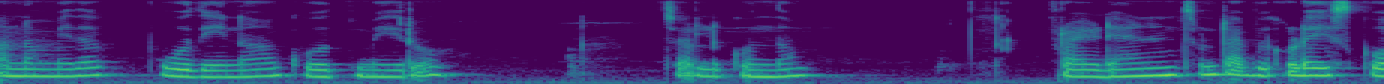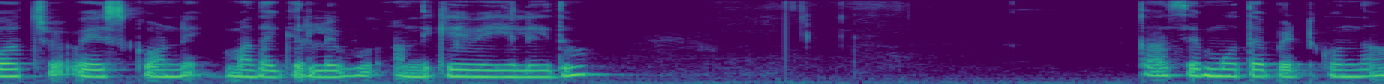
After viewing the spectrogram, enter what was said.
అన్నం మీద పుదీనా కొత్తిమీర చల్లుకుందాం. ఫ్రైడ్ ఆనియన్స్ ఉంటే అవి కూడా వేసుకోవచ్చు. వేసుకోండి. మా దగ్గర లేవు. అందుకే వేయలేదు. కాసేపు మూత పెట్టుకుందాం.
